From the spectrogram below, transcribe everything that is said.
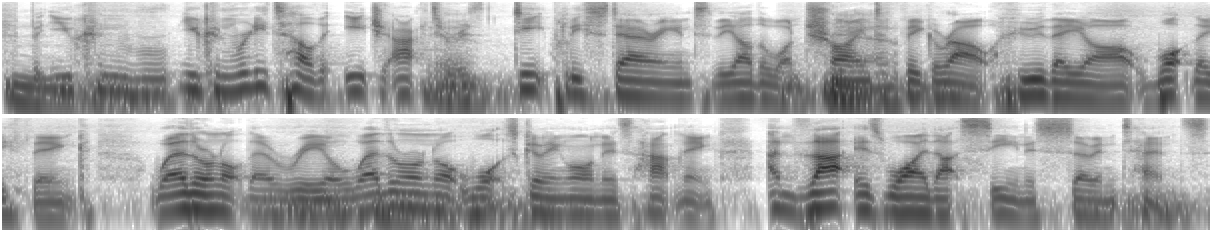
but mm. you can you can really tell that each actor is deeply staring into the other one, trying to figure out who they are, what they think, whether or not they're real, whether or not what's going on is happening. And that is why that scene is so intense.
